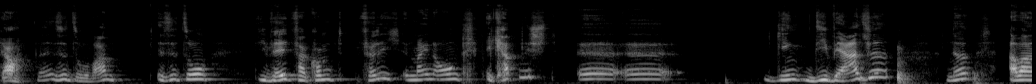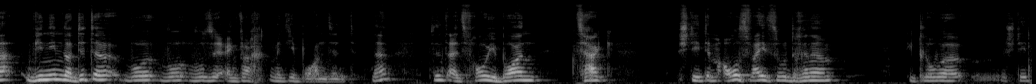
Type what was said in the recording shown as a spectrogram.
ja, dann ist es so, wa? Ist es so, die Welt verkommt völlig in meinen Augen. Ich habe nicht äh, gegen diverse, ne? aber wir nehmen doch Ditte, wo, wo, wo sie einfach mit geboren sind. Ne? Sind als Frau geboren, zack, steht im Ausweis so drin. Ich glaube, steht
